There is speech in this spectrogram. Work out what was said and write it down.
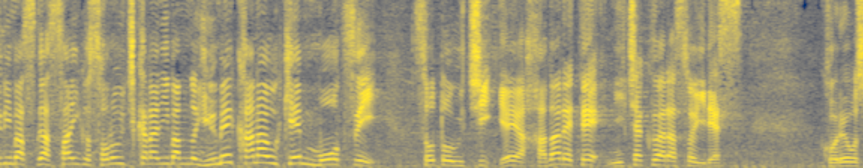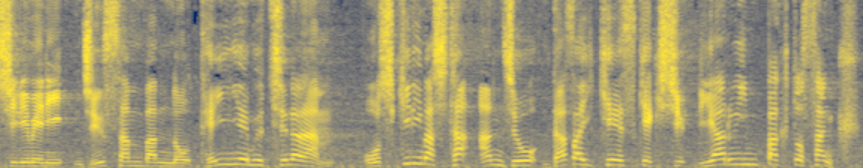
りますが最後その内から2番の夢かなう剣猛追。外内やや離れて2着争いです。これを尻目に13番のテイエムチュララン。押し切りました安城太宰圭介騎手。リアルインパクト3区。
